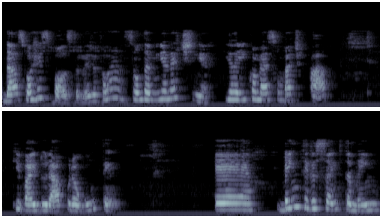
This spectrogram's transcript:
dá a sua resposta, né? Já fala, ah, são da minha netinha. E aí começa um bate-papo que vai durar por algum tempo. É bem interessante também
